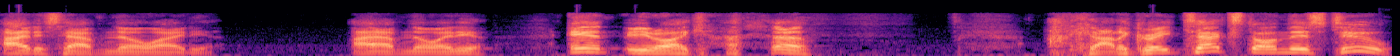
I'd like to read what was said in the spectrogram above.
I just have no idea. I have no idea. And you know, I got, I got a great text on this too.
